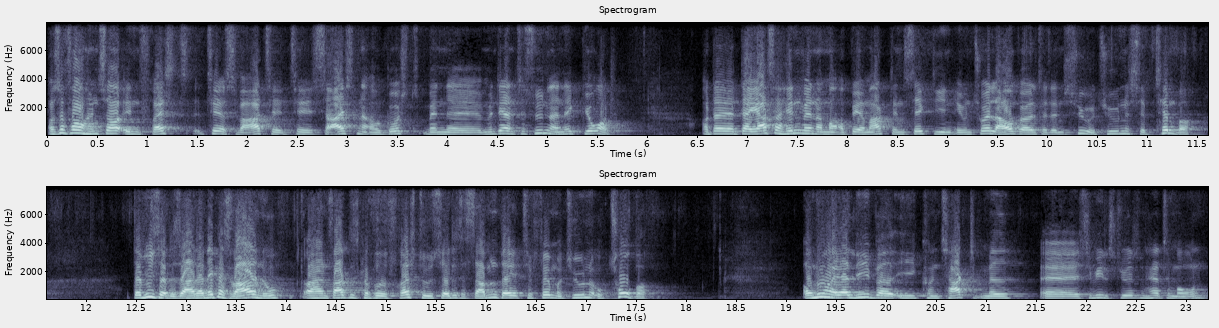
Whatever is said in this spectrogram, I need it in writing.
Og så får han så en frist til at svare til, til 16. august, men, øh, men det har han til sydenlandet ikke gjort. Og da, da jeg så henvender mig og beder magtindsigt i en eventuel afgørelse den 27. september, der viser det sig, at han ikke har svaret nu, og han faktisk har fået fristudsættelse samme dag til 25. oktober. Og nu har jeg lige været i kontakt med øh, Civilstyrelsen her til morgen.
